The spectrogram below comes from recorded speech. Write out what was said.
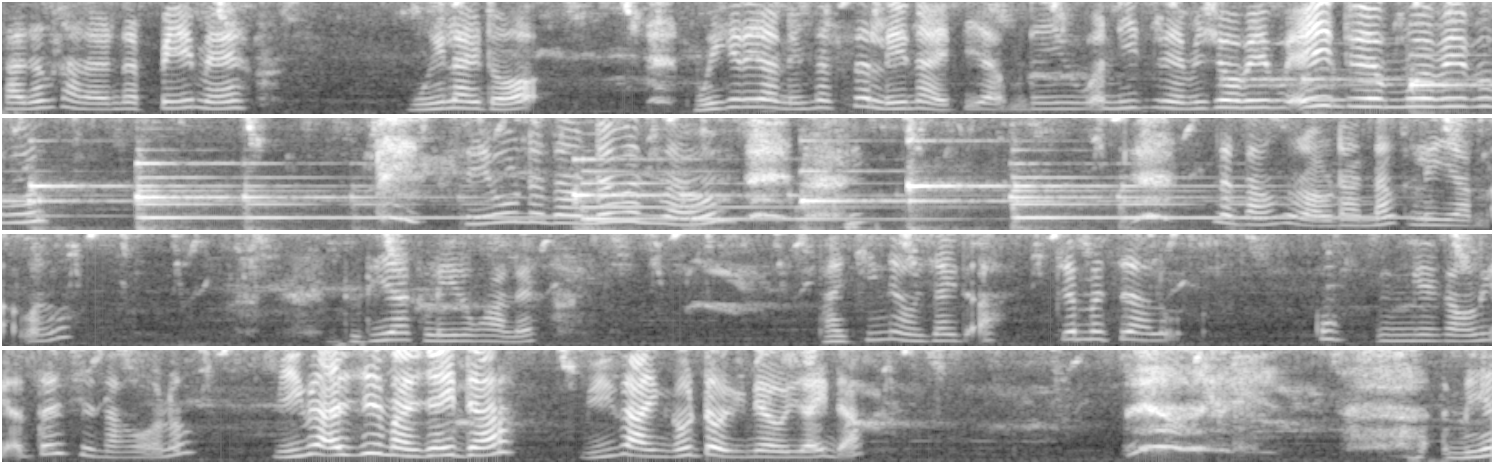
စာချုပ်စာလည်းနဲ့ပေးမယ်မွေးလိုက်တော့မွေးကလေးကနေ24နိုင်ပြရမနေဘူးအနည်းတည်းမလျှော်ပေးဘူးအိမ်တည်းမွေးပေးဘူးစီရုံးတော့လည်းမမှန်ဘူးနှစ်တောင်းဆိုတော့ဒါနောက်ကလေးရမှာပါနော်ဒုတိယကလေးတော့ကလည်းဘိုင်ကြီးနဲ့ကိုရိုက်တာပြတ်မကြလို့ကိုငယ်ကောင်လေးအသက်ရှင်တာပေါ့နော်မိဘအရှိမရိုက်တာမိဘငုတ်တုံကြီးနဲ့ကိုရိုက်တာ အမေက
